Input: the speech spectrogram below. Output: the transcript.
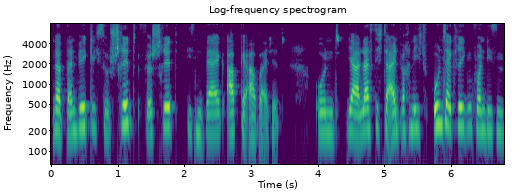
Und habe dann wirklich so Schritt für Schritt diesen Berg abgearbeitet. Und ja, lass dich da einfach nicht unterkriegen von diesem,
